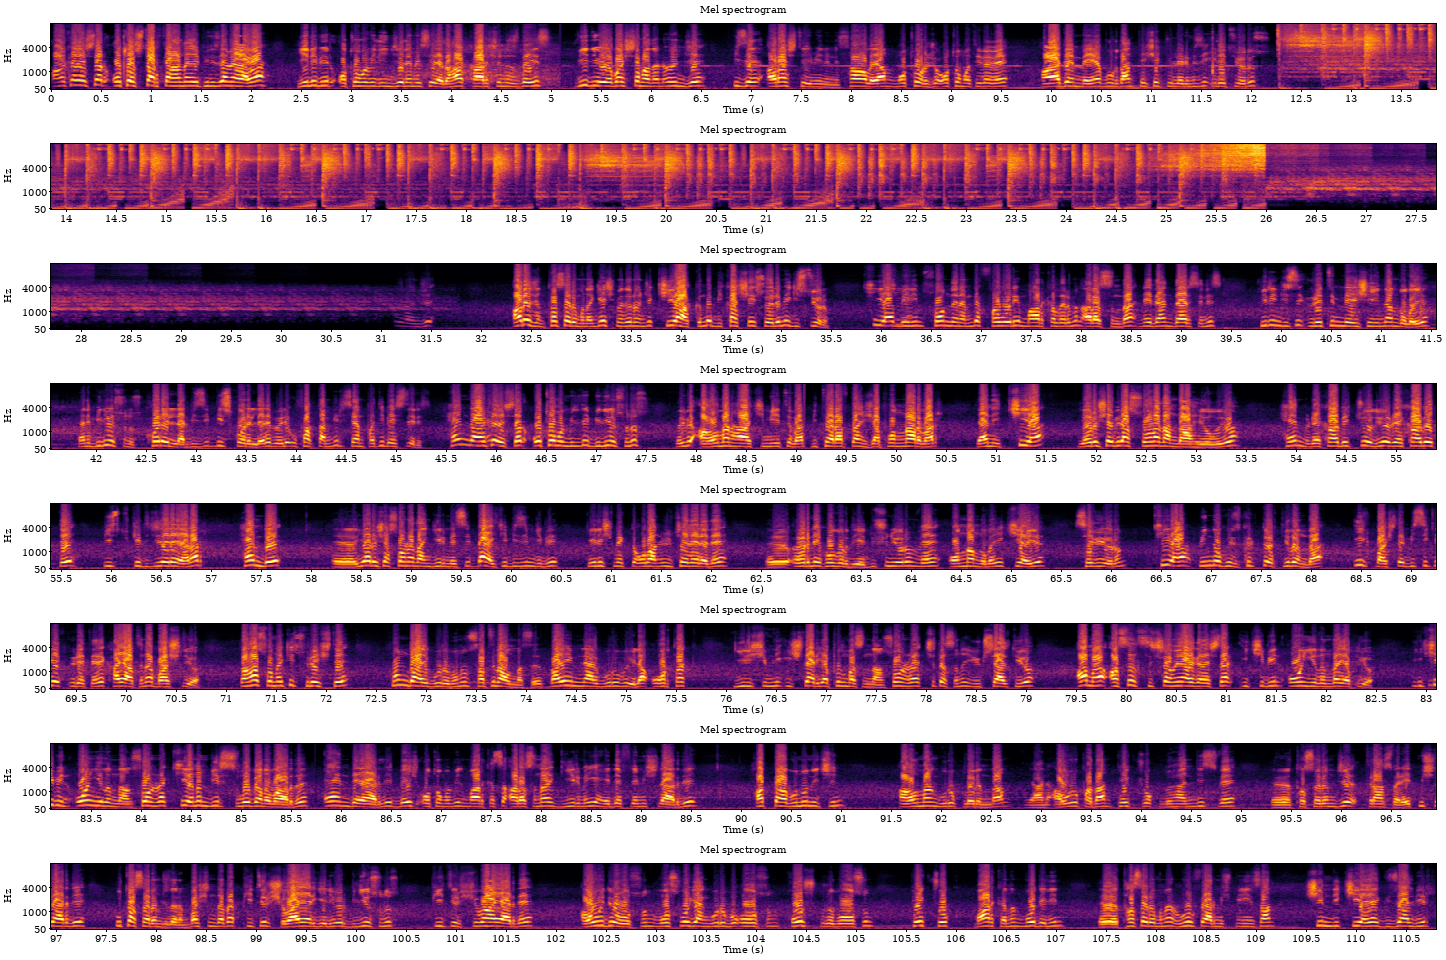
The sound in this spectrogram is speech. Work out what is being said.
Arkadaşlar Otostart kanalına hepinize merhaba. Yeni bir otomobil incelemesiyle daha karşınızdayız. Videoya başlamadan önce bize araç teminini sağlayan Motorcu Otomotiv'e ve Adem Bey'e buradan teşekkürlerimizi iletiyoruz. Aracın tasarımına geçmeden önce Kia hakkında birkaç şey söylemek istiyorum. Kia, benim son dönemde favori markalarımın arasında. Neden derseniz birincisi üretim menşeinden dolayı. Yani biliyorsunuz Koreliler bizi biz Korelilere böyle ufaktan bir sempati besleriz. Hem de arkadaşlar otomobilde biliyorsunuz böyle bir Alman hakimiyeti var. Bir taraftan Japonlar var. Yani Kia yarışa biraz sonradan dahil oluyor. Hem rekabetçi oluyor. Rekabet de biz tüketicilere yarar. Hem de e, yarışa sonradan girmesi belki bizim gibi gelişmekte olan ülkelere de e, örnek olur diye düşünüyorum ve ondan dolayı Kia'yı seviyorum. Kia 1944 yılında ilk başta bisiklet üreterek hayatına başlıyor. Daha sonraki süreçte Hyundai grubunun satın alması, Daimler grubuyla ortak girişimli işler yapılmasından sonra çıtasını yükseltiyor. Ama asıl sıçramayı arkadaşlar 2010 yılında yapıyor. 2010 yılından sonra Kia'nın bir sloganı vardı. En değerli 5 otomobil markası arasına girmeyi hedeflemişlerdi. Hatta bunun için Alman gruplarından yani Avrupa'dan pek çok mühendis ve e, tasarımcı transfer etmişlerdi. Bu tasarımcıların başında da Peter Schweier geliyor. Biliyorsunuz Peter Schweier de Audi olsun, Volkswagen grubu olsun, Porsche grubu olsun pek çok markanın, modelin e, tasarımına ruh vermiş bir insan. Şimdi Kia'ya güzel bir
